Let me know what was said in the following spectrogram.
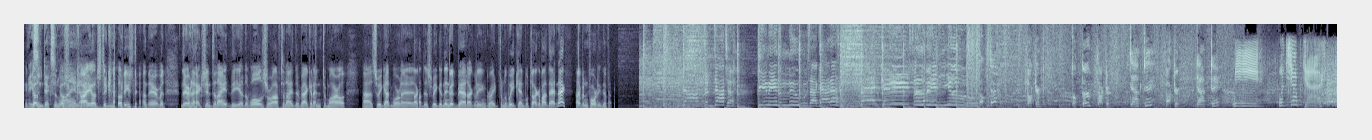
It Mason Dixon goes line? from Coyotes to Coyotes down there, but they're in action tonight. The uh, the Wolves are off tonight. They're back in action tomorrow. Uh, so we got more to talk about this week, and then good, bad, ugly, and great from the weekend. We'll talk about that next. Eleven forty. The Doctor, doctor, give me the news. I got a bad case of loving you. Doctor? Doctor? Doctor? Doctor? Doctor? Doctor? Doctor? Me. What's up, Doc?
